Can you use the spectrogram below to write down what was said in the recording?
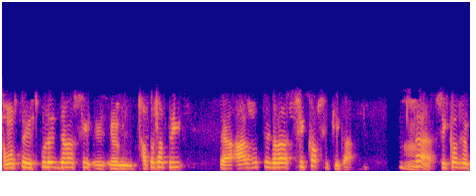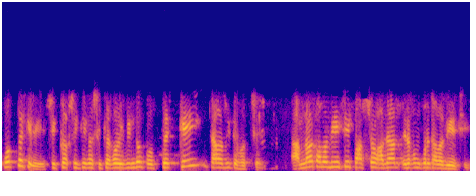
সমস্ত স্কুলের যারা ছাত্রছাত্রী আর হচ্ছে যারা শিক্ষক শিক্ষিকা হ্যাঁ শিক্ষক প্রত্যেকেরই শিক্ষক শিক্ষিকা শিক্ষাকর্মীবৃন্দ প্রত্যেককেই চাঁদা দিতে হচ্ছে। আমরাও চাঁদা দিয়েছি পাঁচশো হাজার এরকম করে চাঁদা দিয়েছি।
